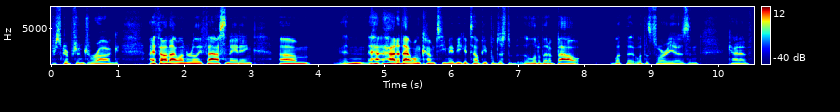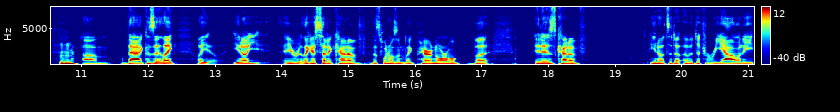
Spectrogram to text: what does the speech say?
prescription drug. I found that one really fascinating. Um, and how did that one come to you? Maybe you could tell people just a, a little bit about what the what the story is and kind of mm-hmm. um, that because it like like you know you, you, like I said it kind of this one wasn't like paranormal but it is kind of you know it's a, of a different reality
